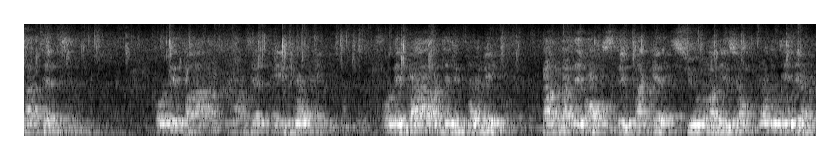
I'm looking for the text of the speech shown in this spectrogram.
La tête. Au départ, la tête est formée. Au départ, la tête est formée par l'adhérence des plaquettes sur la lésion endothéliale.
